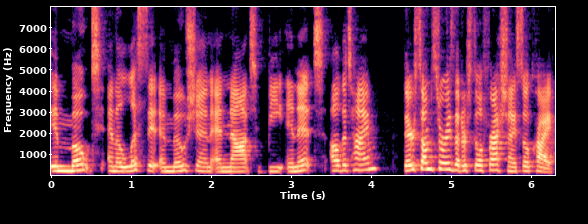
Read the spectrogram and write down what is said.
emote and elicit emotion and not be in it all the time. There's some stories that are still fresh and I still cry.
